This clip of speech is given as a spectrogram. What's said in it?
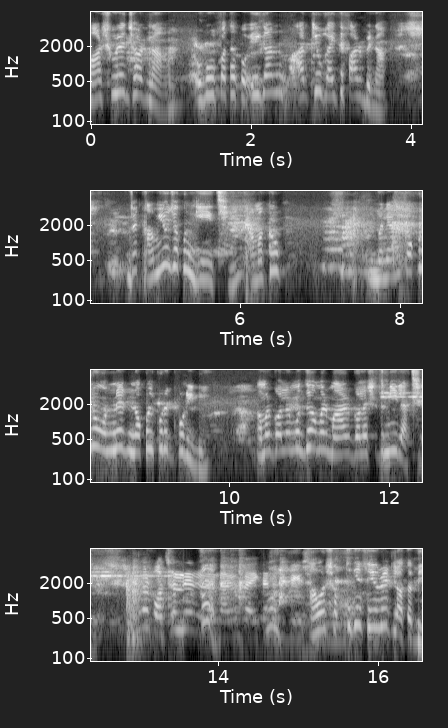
মার সুরের ঝর্ণা, ও বউ কথা এই গান আর কেউ গাইতে পারবে না। আমিও যখন গিয়েছি, আমাকেও মানে আমি কখনো অন্যের নকল করে করিনি আমার গলার মধ্যেও আমার মার গলার সাথে মিল আছে। পছন্দের হ্যাঁ। আমার সব থেকে ফেভারিট লতা দি।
